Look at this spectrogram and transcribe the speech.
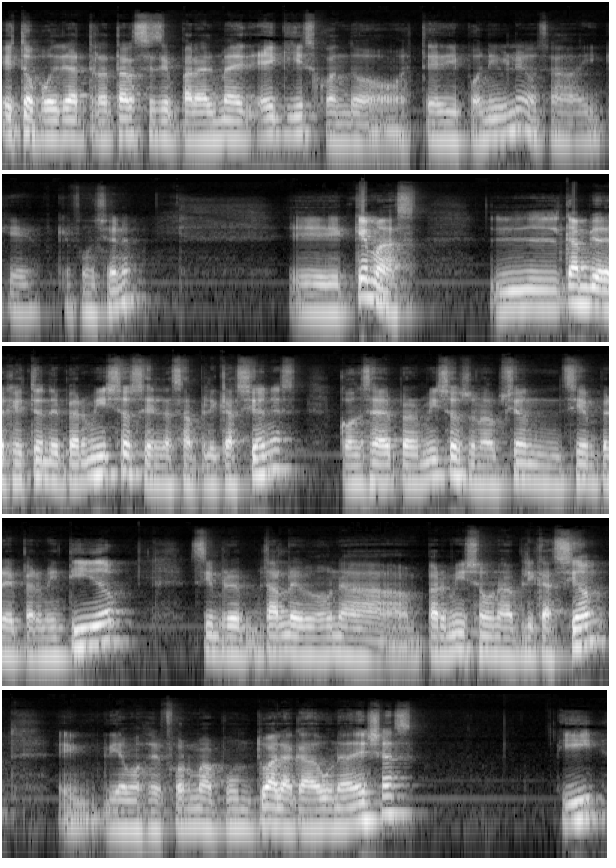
Esto podría tratarse para el Mate X cuando esté disponible, o sea, y que, funcione. Eh, ¿Qué más? El cambio de gestión de permisos en las aplicaciones. Conceder permisos es una opción siempre permitido. Siempre darle una permiso a una aplicación eh, digamos, de forma puntual a cada una de ellas y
